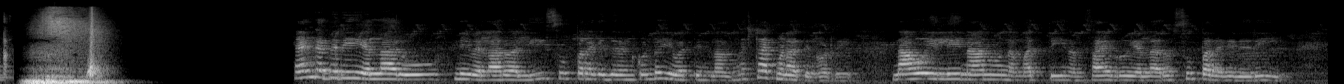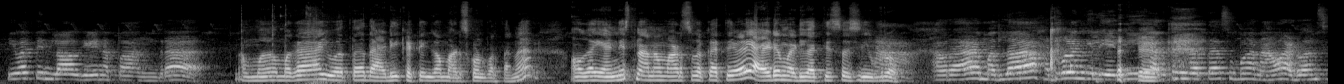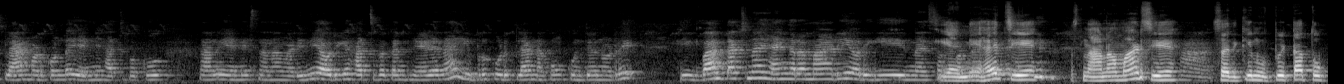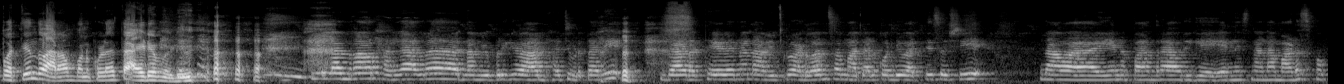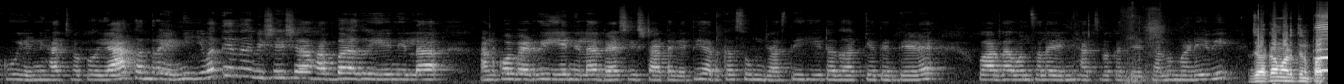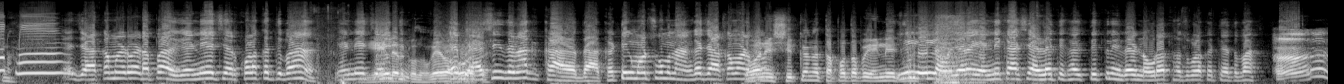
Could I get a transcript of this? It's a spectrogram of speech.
ಹೆಂಗದಿರಿ ಎಲ್ಲಾರು? ನೀವೆಲ್ಲರೂ ಅಲ್ಲಿ ಸೂಪರ್ ಆಗಿದ್ದೀರಿ ಅನ್ಕೊಂಡು ಇವತ್ತಿನ ಲಾಗ್ನ ಸ್ಟಾರ್ಟ್ ಮಾಡತ್ತೀನಿ ನೋಡ್ರಿ. ನಾವು ಇಲ್ಲಿ ನಾನು ನಮ್ಮ ಅತ್ತಿ ನಮ್ಮ ಸಾಹೇಬ್ರು ಎಲ್ಲರೂ ಸೂಪರ್ ಆಗಿದ್ದೀರಿ. ಇವತ್ತಿನ ಲಾಗ್ ಏನಪ್ಪ ಅಂದ್ರ ನಮ್ಮ ಮಗ ಇವತ್ತು ದಾಡಿ ಕಟ್ಟಿಂಗ ಮಾಡಿಸ್ಕೊಂಡು ಬರ್ತಾನ. ಅವಾಗ ಎಣ್ಣೆ ಸ್ನಾನ ಮಾಡಿಸ್ಬೇಕಂತೇಳಿ ಐಡಿಯಾ ಮಾಡಿವಿ ಅತ್ತಿ ಸೊಸಿ ಇಬ್ರು. ಅವ್ರ ಮೊದ್ಲ ಹಚ್ಕೊಳಂಗಿಲ್ಲ ಎಣ್ಣೆ. ಅದಕ್ಕೆ ಇವತ್ತ ಸುಮ್ಮ ನಾವು ಅಡ್ವಾನ್ಸ್ ಪ್ಲಾನ್ ಮಾಡ್ಕೊಂಡು ಎಣ್ಣೆ ಹಚ್ಬೇಕು. ನಾನು ಎಣ್ಣೆ ಸ್ನಾನ ಮಾಡೀನಿ ಅವ್ರಿಗೆ ಹಚ್ಬೇಕಂತ ಹೇಳೇನ. ಇಬ್ರು ಕೂಡ ಪ್ಲಾನ್ ಹಾಕೊಂಡು ಕುಂತೇವ್ ನೋಡ್ರಿ. ಈಗ ಬಂದ ತಕ್ಷಣ ಹೆಂಗಾರ ಮಾಡಿ ಅವ್ರಿಗೆ ಎಣ್ಣೆ ಹಚ್ಚಿ ಸ್ನಾನ ಮಾಡಿಸಿ ಸದಕಿನ ಉಪ್ಪಿಟ್ಟ ತುಪ್ಪ ತಿಂದು ಆರಾಮ್ ಬಂದ್ಕೊಳತ್ತ ಐಡಿಯಾ ಮಾಡೀವಿ ಇಲ್ಲಾಂದ್ರ ಅವ್ರ ಹಂಗಾದ್ರ ನಮ್ಮಿಬ್ರಿಗೆ ಅಡ್ ಹಚ್ಚಿ ಬಿಡ್ತಾರಿ. ಬ್ಯಾಡ ಅಂತ ಹೇಳೇನ ನಾವಿಬ್ರು ಅಡ್ವಾನ್ಸ್ ಮಾತಾಡ್ಕೊಂಡಿವಿ ಅತ್ತಿ ಸುಶಿ. ನಾವ ಏನಪ್ಪ ಅಂದ್ರ ಅವ್ರಿಗೆ ಎಣ್ಣೆ ಸ್ನಾನ ಮಾಡಿಸ್ಬೇಕು ಎಣ್ಣೆ ಹಚ್ಬೇಕು. ಯಾಕಂದ್ರ ಎಣ್ಣೆ ಇವತ್ತೇನ ವಿಶೇಷ ಹಬ್ಬ ಅದು ಏನಿಲ್ಲ. ಅನ್ಕೋಬೇಡ್ರಿ ಏನಿಲ್ಲ ಬ್ಯಾಸಿಗೆ ಸ್ಟಾರ್ಟ್ ಆಗೈತಿ. ಅದಕ್ಕೆ ಸುಮ್ ಜಾಸ್ತಿ ಹೀಟ್ ಅದು ಆಕ್ಕೈತಿ ಅಂತೇಳಿ ವಾರದಾಗ ಒಂದ್ಸಲ ಎಣ್ಣೆ ಹಚ್ಬೇಕಂತೇಳಿ ಚಾಲು ಮಾಡೇವಿ. ಜಳಕ ಮಾಡ್ತೀನಿ ಪಟ್ನ. ಏ ಜಾಕ ಮಾಡಬೇಡಪ್ಪ ಎಣ್ಣೆ ಹಚ್ಚಿ ಹರ್ಕೊಳಕತ್ತಿ ಬಾ ಎಣ್ಣೆ ಹಚ್ಚಿ ಎಲ್ಲಿ. ಹರ್ಕೊಳ್ಳೋದು? ಹೋಗಯ್ವ, ಏ, ಹೋಗು. ಬ್ಯಾಸಿಗ್ ದಿನ ಕಟ್ಟಿಂಗ್ ಮಾಡ್ಸ್ಕೊಂಬಂದ ಹಂಗ ಜಾಕ ಯವ್ವ, ಮಾಡ್ಬ ನೀ ಸಿಕ್ಕಂಗ ತಪ್ಪ ತಪ್ಪ ಎಣ್ಣೆ ಇಲ್ಲ ಇಲ್ಲ ಒಂದ್ ಜರ ಎಣ್ಣೆ ಕಾಸಿ ಹಳ್ಳತ್ತಿಗೆ ಹಾಕ್ತಿತ್ತು ಇದ್ರ ನವರಾತ್ ಹಚ್ಕೊಳಕತ್ತಿ ಅದ ಬಾ.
